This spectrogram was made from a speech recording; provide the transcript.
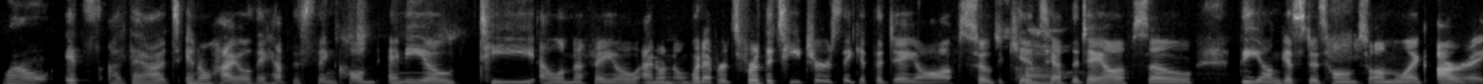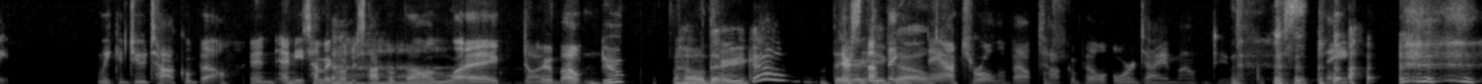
Well, it's uh, that in Ohio they have this thing called NEOT LMFAO. I don't know, whatever. It's for the teachers. They get the day off, so the kids have Oh. the day off. So the youngest is home. So I'm like, all right, we can do Taco Bell. And anytime I go to Taco Bell, I'm Ah. like, Diet Mountain Dew. Oh, there you go. There There's nothing natural about Taco Bell or Diet Mountain Dew.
